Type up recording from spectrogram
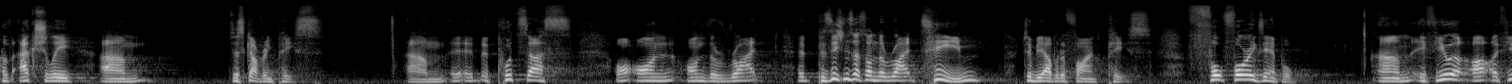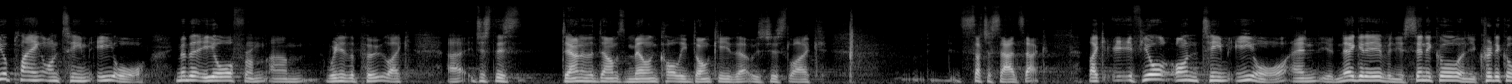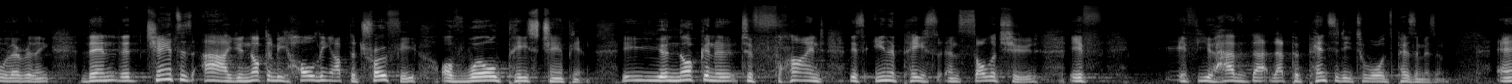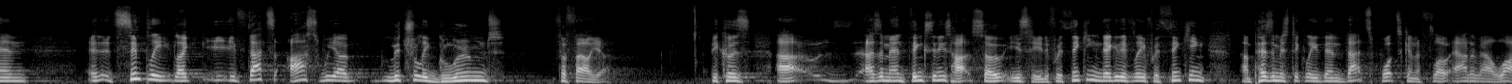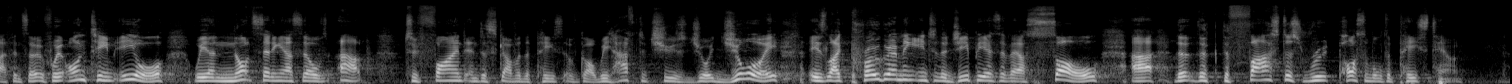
of actually um, discovering peace. Um, it, it, puts us on, on the right, it positions us on the right team to be able to find peace. For, for example, um, if, you're, uh, if you're playing on Team Eeyore, remember Eeyore from um, Winnie the Pooh? Like, uh, just this down in the dumps, melancholy donkey that was just like such a sad sack. Like, if you're on Team Eeyore and you're negative and you're cynical and you're critical of everything, then the chances are you're not going to be holding up the trophy of World Peace Champion. You're not going to, to find this inner peace and solitude if, if you have that, that propensity towards pessimism. And it's simply like if that's us, we are literally gloomed for failure. Because uh, as a man thinks in his heart, so is he. And if we're thinking negatively, if we're thinking um, pessimistically, then that's what's going to flow out of our life. And so if we're on Team Eeyore, we are not setting ourselves up to find and discover the peace of God. We have to choose joy. Joy is like programming into the GPS of our soul uh, the, the, the fastest route possible to Peace Town.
